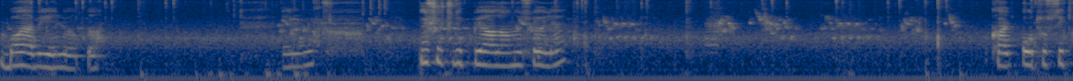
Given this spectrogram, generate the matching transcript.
Bayağı bir geliyor da. 53 3 üçlük bir alanda şöyle. Kaç 38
